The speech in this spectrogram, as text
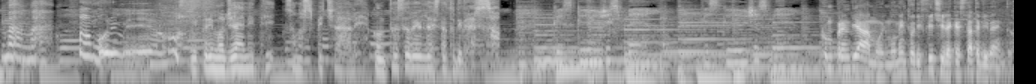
Mamma, amore mio. I primogeniti sono speciali. Con tua sorella è stato diverso. Qu'est-ce que j'espère Comprendiamo il momento difficile che state vivendo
